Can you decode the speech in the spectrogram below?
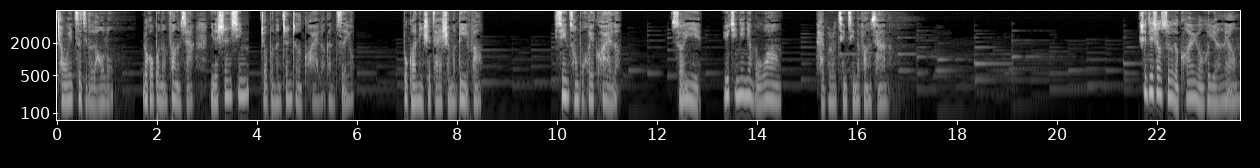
成为自己的牢笼。如果不能放下，你的身心就不能真正的快乐跟自由。不管你是在什么地方，心从不会快乐。所以，与其念念不忘，还不如轻轻的放下呢。世界上所有的宽容和原谅，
